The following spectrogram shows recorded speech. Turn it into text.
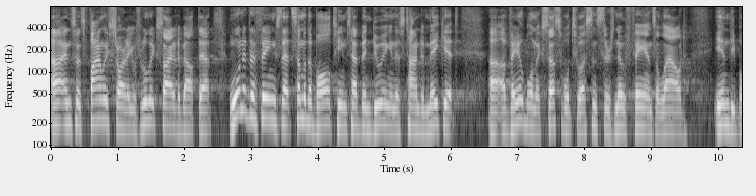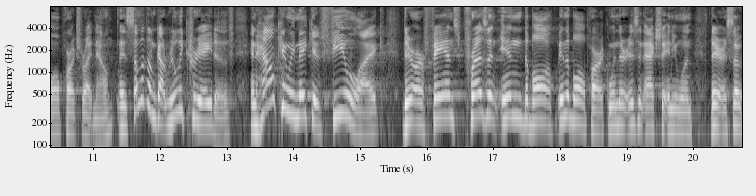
uh, and so it's finally starting. I was really excited about that. One of the things that some of the ball teams have been doing in this time to make it uh, available and accessible to us, since there's no fans allowed in the ballparks right now. And some of them got really creative. And how can we make it feel like there are fans present in the ball in the ballpark when there isn't actually anyone there? And so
